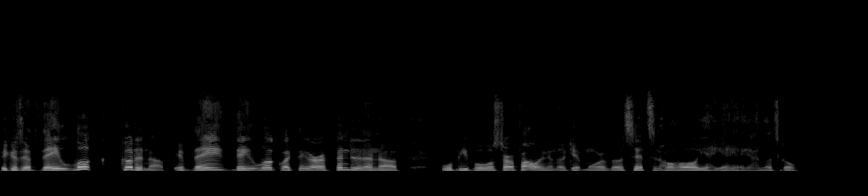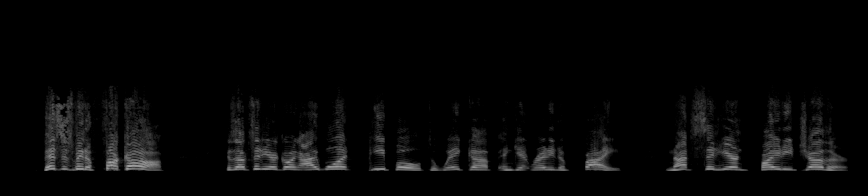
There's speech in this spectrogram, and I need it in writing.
because if they look good enough, if they they look like they are offended enough, well, people will start following and they'll get more of those hits. And oh, oh yeah, yeah, yeah, yeah, let's go. Pisses me to fuck off because I'm sitting here going, I want people to wake up and get ready to fight, not sit here and fight each other.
